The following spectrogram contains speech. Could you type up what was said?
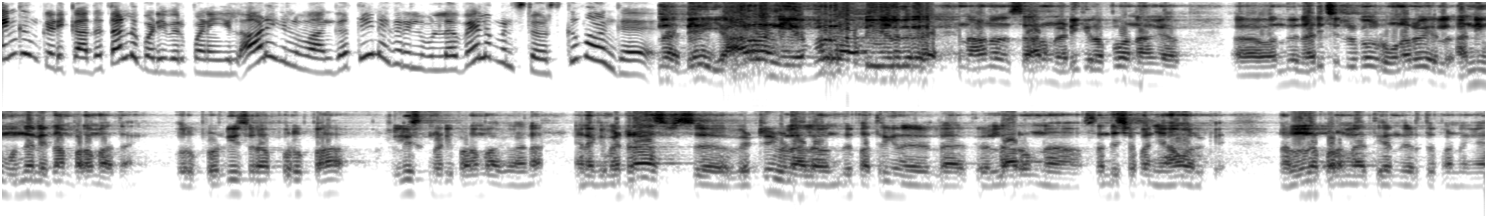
எங்கும் கிடைக்காத தள்ளுபடி விற்பனையில் ஆடைகள் வாங்க தீநகரில் உள்ள வேலமன் ஸ்டோர்ஸ்க்கு வாங்க. டேய் யாரா நீ? எவ்வளவு அப்படி எழுதுற? நானும் சாரும் நடிக்கிறப்போ நாங்க வந்து நடிச்சிட்டு இருக்கோம். ஒரு உணர்வே இல்லை. அன்னி முந்தனே தான் படம் பார்த்தாங்க. ஒரு ப்ரொடியூசரா பொறுப்பா ரிலீஸ்க்கு முன்னாடி படம் பார்க்க வேண்டாம் எனக்கு மெட்ராஸ் வெற்றி விழால வந்து பத்திரிகை இருக்கிற எல்லாரும் நான் சந்திச்சப்ப ஞாபகம் இருக்கு. நல்ல படங்களா தேர்ந்தெடுத்து பண்ணுங்க.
